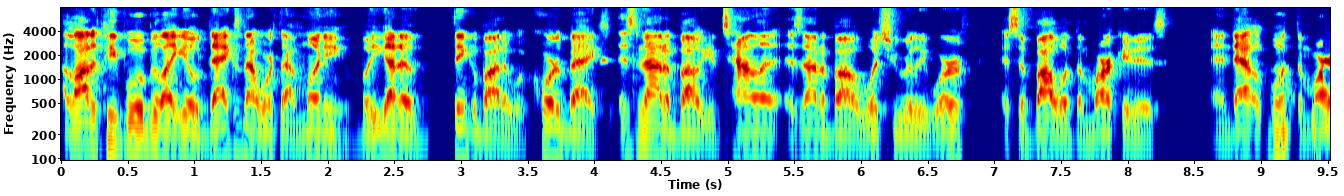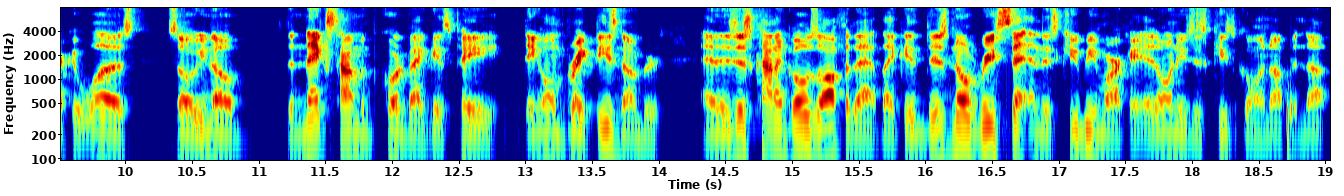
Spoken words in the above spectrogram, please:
A lot of people will be like, "Yo, Dak's not worth that money," but you got to think about it with quarterbacks. It's not about your talent. It's not about what you really worth. It's about what the market is, and that what the market was. So you know, the next time a quarterback gets paid, they gonna break these numbers, and it just kind of goes off of that. Like, it, there's no reset in this QB market. It only just keeps going up and up.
